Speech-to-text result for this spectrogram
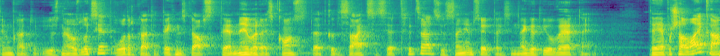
pirmkārt, jūs neuzliksiet, otrkārt, ja tehniski apskatē nevarēs konstatēt, ka tas āķis ir certificēts, jūs saņemsiet teiksim, negatīvu vērtējumu. Tajā pašā laikā,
